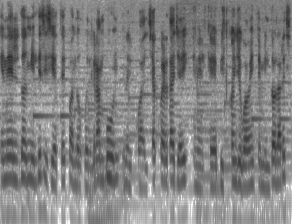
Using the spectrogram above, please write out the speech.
En el 2017, cuando fue el gran boom, en el cual se acuerda Jay, en el que Bitcoin llegó a 20 mil dólares,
